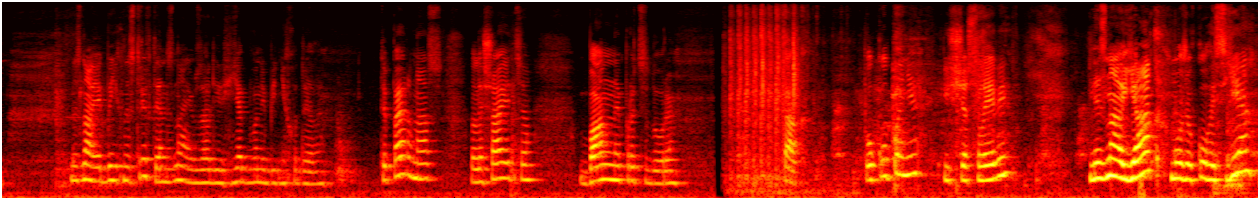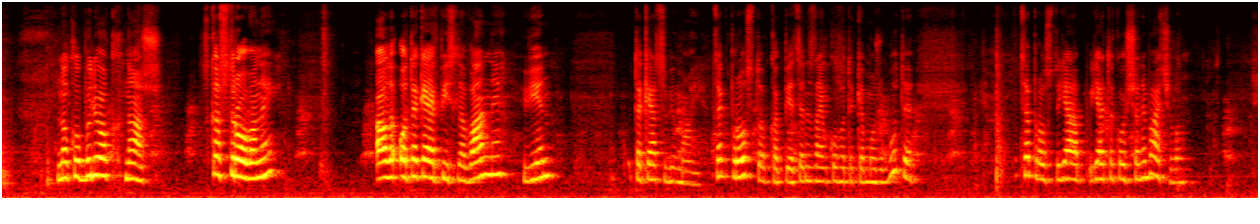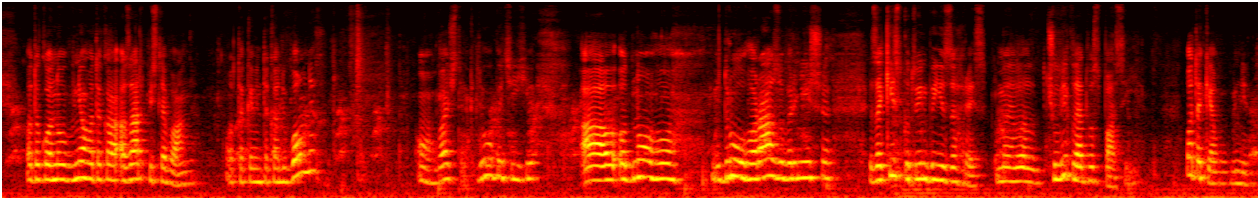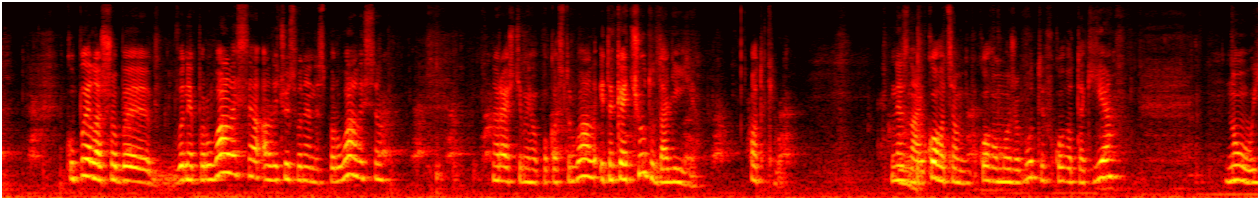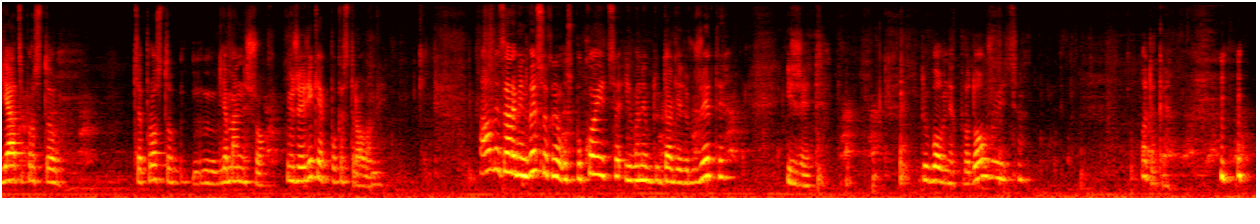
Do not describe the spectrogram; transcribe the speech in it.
Не знаю, як би їх не стригти, я не знаю взагалі, як би вони бідні ходили. Тепер у нас лишаються банні процедури. Так, покупані і щасливі. Не знаю як, може в когось є. Но кобильок наш скастрований. Але отаке після ванни він таке собі має. Це просто капець. Я не знаю, у кого таке може бути. Це просто, я, я такого ще не бачила. Отако, ну в нього така азарт після ванни. От він така любовник. О, бачите, як любить її. А одного, другого разу, верніше, за кістку, то він би її загриз. Ми, чоловік ледве спас її. Отаке мені. Купила, щоб вони парувалися, але щось вони не спарувалися. Нарешті ми його покастрували. І таке чудо далі є. Отаке. Не знаю, у кого це в кого може бути, в кого так є. Ну, я це просто. Це просто для мене шок. Він вже рік як покастрований. Але зараз він висохне, успокоїться і вони будуть далі дружити і жити. Любов в них продовжується. Отаке.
